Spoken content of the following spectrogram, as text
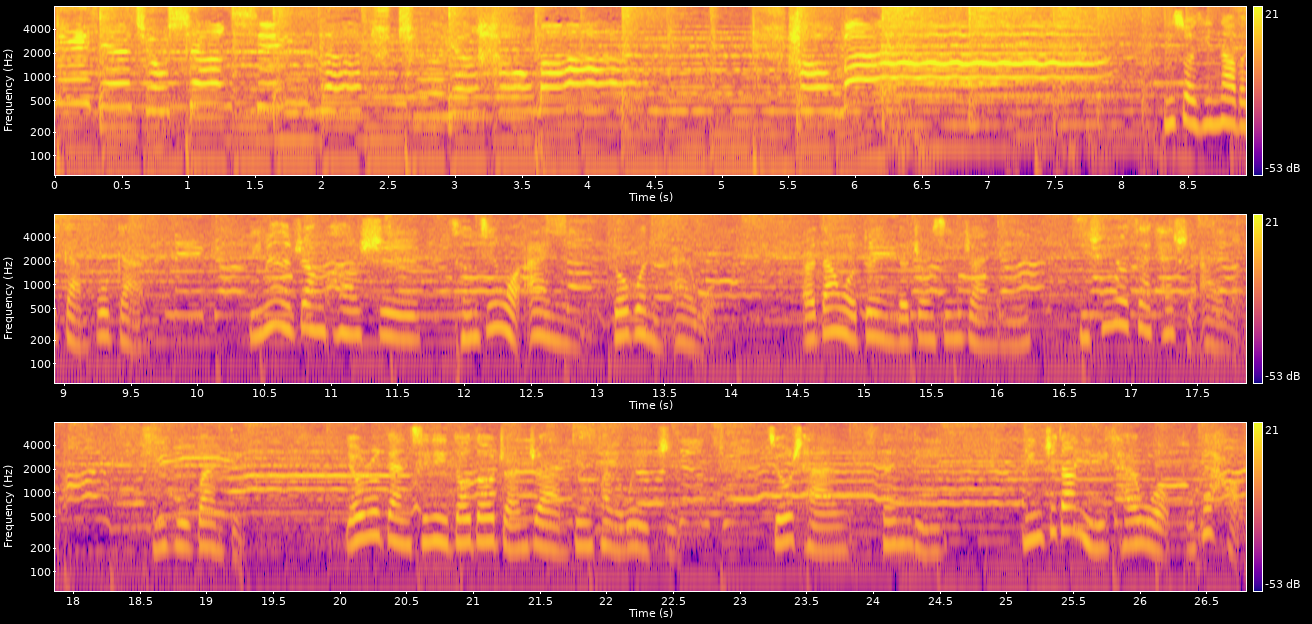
你也就相信了。这样好吗？你所听到的敢不敢，里面的状况是：曾经我爱你多过你爱我，而当我对你的重心转移，你却又再开始爱了，醍醐灌顶，犹如感情里兜兜转转变换了位置，纠缠分离，明知道你离开我不会好了，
